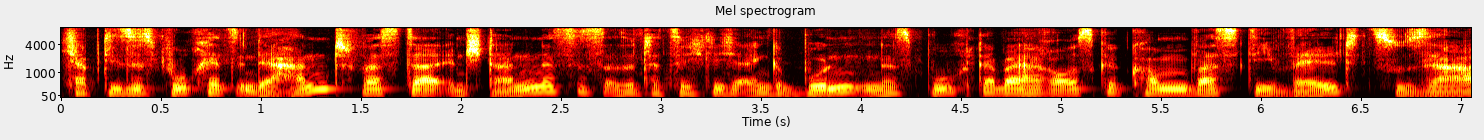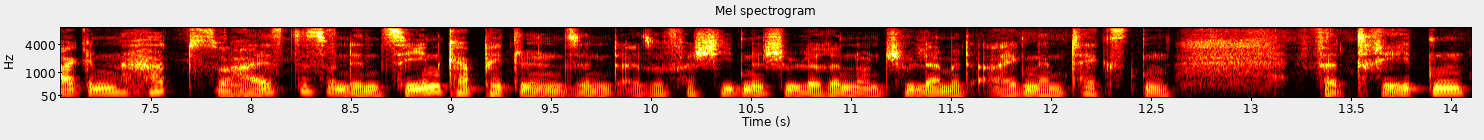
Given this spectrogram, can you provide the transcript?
Ich habe dieses Buch jetzt in der Hand. Was da entstanden ist, ist also tatsächlich ein gebundenes Buch dabei herausgekommen, was die Welt zu sagen hat, so heißt es. Und in zehn Kapiteln sind also verschiedene Schülerinnen und Schüler mit eigenen Texten vertreten.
